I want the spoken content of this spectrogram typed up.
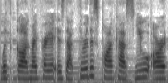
with God. My prayer is that through this podcast, you are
